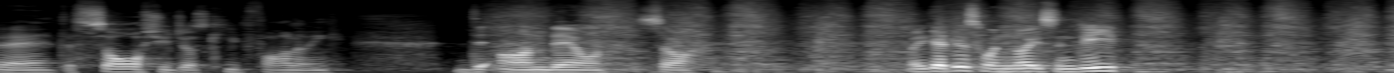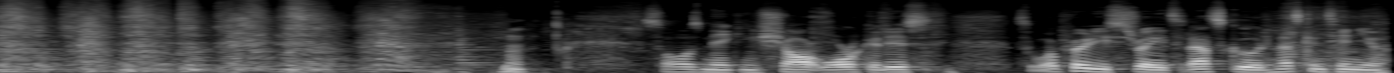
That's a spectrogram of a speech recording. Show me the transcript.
the, the saw should just keep following on down. So we get this one nice and deep. Saw's making short work of this. So we're pretty straight, so that's good. Let's continue.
